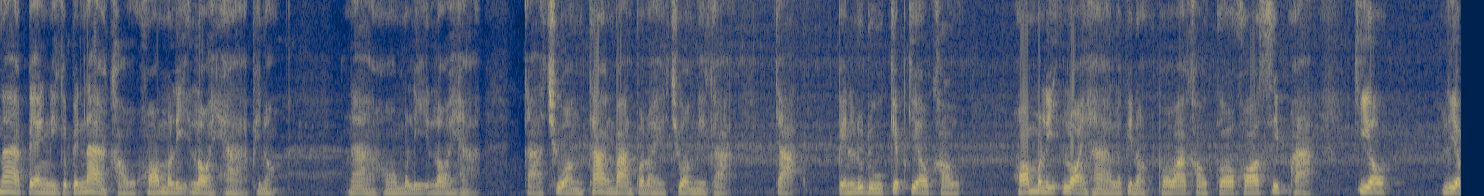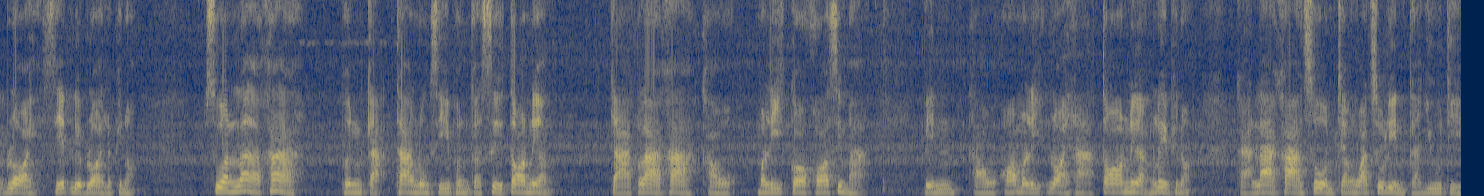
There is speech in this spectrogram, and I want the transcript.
หน้าแปลงนี่ก็เป็นหน้าเขาหอมมะลิลอยหาพี่น้องหน้าหอมมะลิลอยหากะช่วงทางบ้านพอหน่อยช่วงนี้กะจะเป็นฤดูเก็บเกี่ยวเขาหอมมะลิลอยหาแล้วพี่น้องเพราะว่าเขากอคอสิบหาเกี่ยวเรียบร้อยเสร็จเรียบร้อยแล้วพี่น้องส่วนล่าค่าเพิ่นกะทางลงสีเพิ่นกะสื่อต่อเนื่อง จากล่าค่าเขามะลิกอคอสิบหาเป็นเขาหอมมะลิลอยหาต่อเนื่องเลยพี่น้องกะล่าค่าโซนจังหวัดสุรินทร์กะอยู่ที่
